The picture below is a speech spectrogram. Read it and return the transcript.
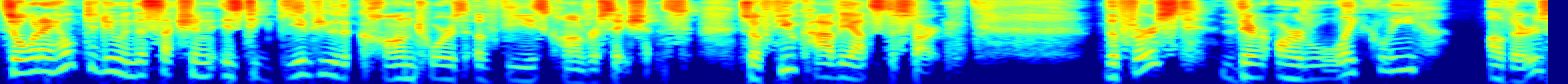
So what I hope to do in this section is to give you the contours of these conversations. So a few caveats to start. The first, there are likely others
